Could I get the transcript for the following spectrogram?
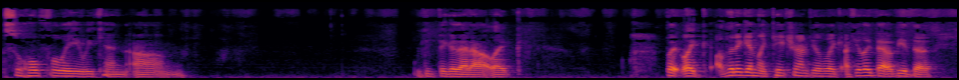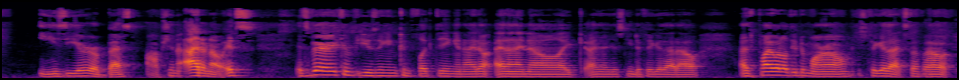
so hopefully we can, um, we can figure that out, like, but like, then again, like Patreon feels like, I feel like that would be the easier or best option. I don't know. It's, it's very confusing and conflicting and I don't, and I know like, I just need to figure that out. That's probably what I'll do tomorrow. Just figure that stuff out.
